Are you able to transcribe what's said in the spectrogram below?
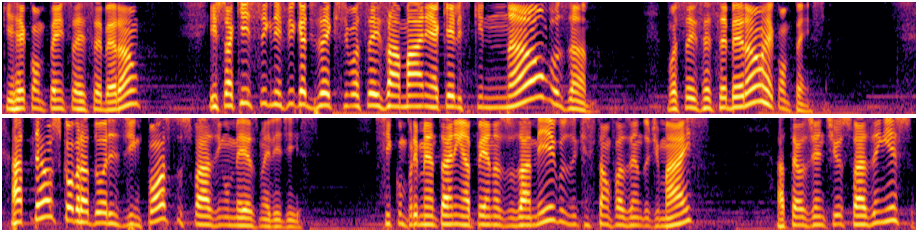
que recompensa receberão? Isso aqui significa dizer que se vocês amarem aqueles que não vos amam, vocês receberão recompensa. Até os cobradores de impostos fazem o mesmo, ele diz. Se cumprimentarem apenas os amigos e que estão fazendo demais, até os gentios fazem isso.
